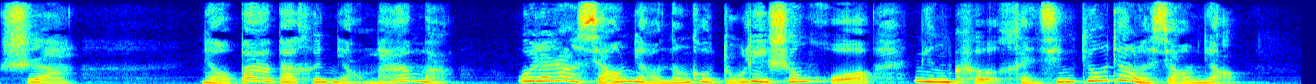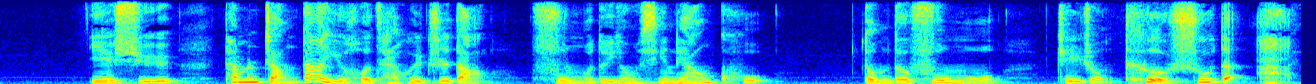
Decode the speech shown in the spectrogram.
是啊，鸟爸爸和鸟妈妈。为了让小鸟能够独立生活，宁可狠心丢掉了小鸟。也许他们长大以后才会知道父母的用心良苦，懂得父母这种特殊的爱。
